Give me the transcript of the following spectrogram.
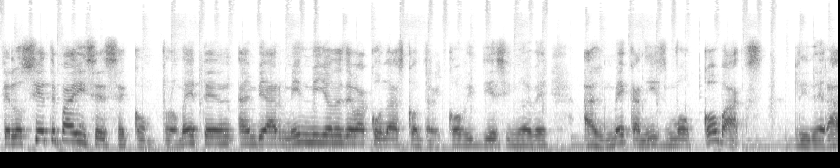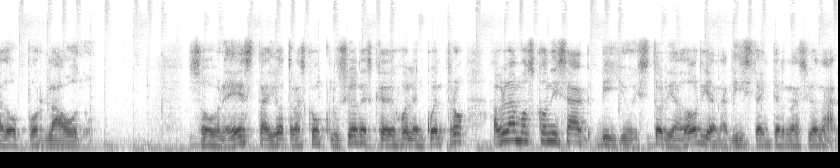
que los siete países se comprometen a enviar mil millones de vacunas contra el COVID-19 al mecanismo COVAX liderado por la ONU. Sobre esta y otras conclusiones que dejó el encuentro, hablamos con Isaac Villo, historiador y analista internacional.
